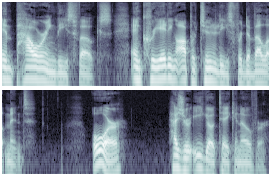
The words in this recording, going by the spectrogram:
Empowering these folks and creating opportunities for development? Or has your ego taken over?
